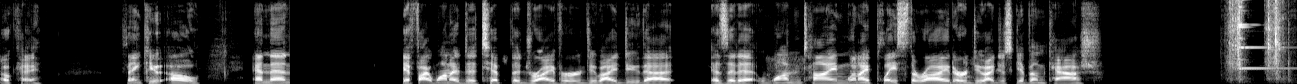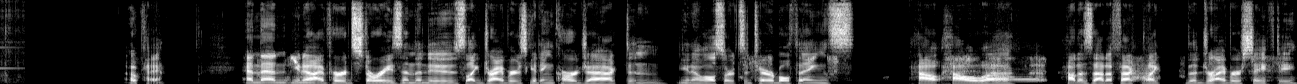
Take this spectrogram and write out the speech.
Okay. Thank you. Oh, and then if I wanted to tip the driver, do I do that? Is it at one time when I place the ride or do I just give them cash? Okay. And then, you know, I've heard stories in the news like drivers getting carjacked and, you know, all sorts of terrible things. How how uh how does that affect like the driver safety?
